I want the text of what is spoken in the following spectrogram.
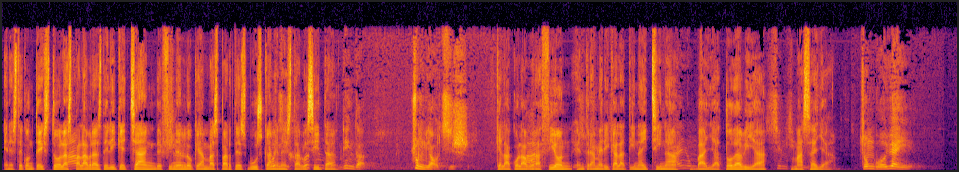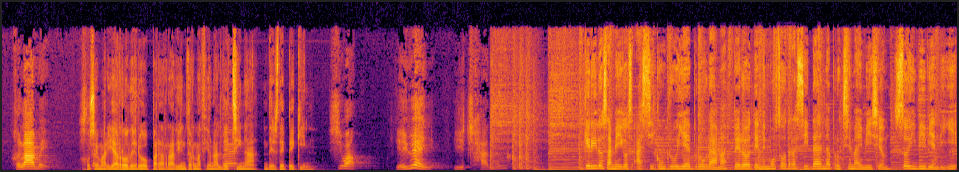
En este contexto, las palabras de Li Keqiang definen lo que ambas partes buscan en esta visita. Que la colaboración entre América Latina y China vaya todavía más allá. José María Rodero para Radio Internacional de China desde Pekín. Queridos amigos, así concluye el programa, pero tenemos otra cita en la próxima emisión. Soy Vivian y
